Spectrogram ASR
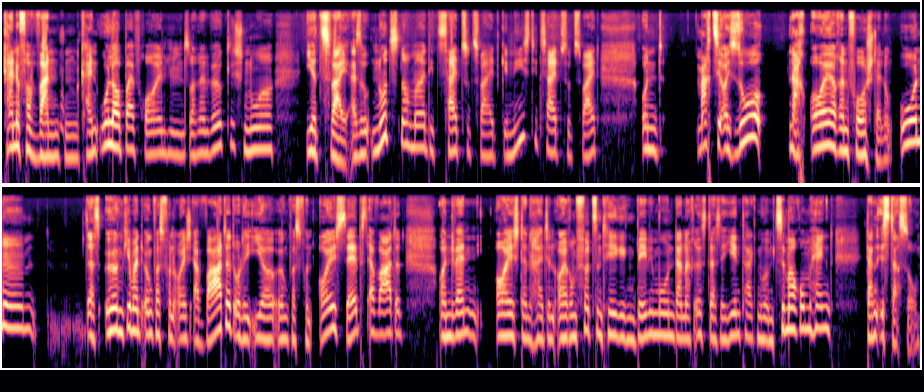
keine Verwandten, kein Urlaub bei Freunden, sondern wirklich nur ihr zwei. Also nutzt nochmal die Zeit zu zweit, genießt die Zeit zu zweit und macht sie euch so nach euren Vorstellungen, ohne dass irgendjemand irgendwas von euch erwartet oder ihr irgendwas von euch selbst erwartet. Und wenn euch dann halt in eurem 14-tägigen Babymond danach ist, dass ihr jeden Tag nur im Zimmer rumhängt, dann ist das so.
